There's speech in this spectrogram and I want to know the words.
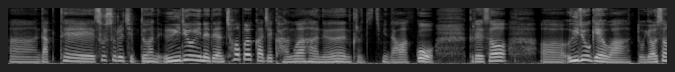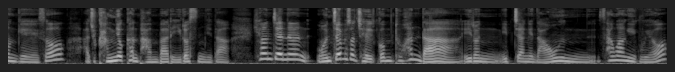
아, 낙태 수술을 집도한 의료인에 대한 처벌까지 강화하는 그런 지침이 나왔고 그래서 어, 의료계와 또 여성계에서 아주 강력한 반발이 일었습니다. 현재는 원점에서 재검토한다 이런 입장이 나온 상황이고요.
